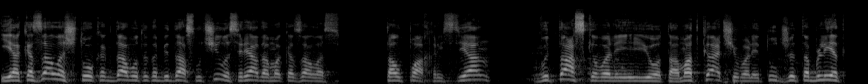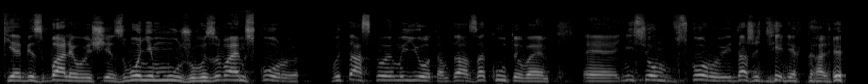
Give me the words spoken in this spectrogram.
И оказалось, что когда вот эта беда случилась, рядом оказалась толпа христиан, вытаскивали ее там, откачивали, тут же таблетки обезболивающие, звоним мужу, вызываем скорую, вытаскиваем ее там, да, закутываем, э, несем в скорую и даже денег дали.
